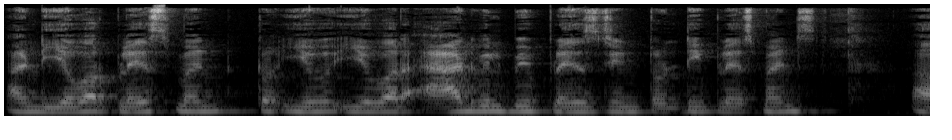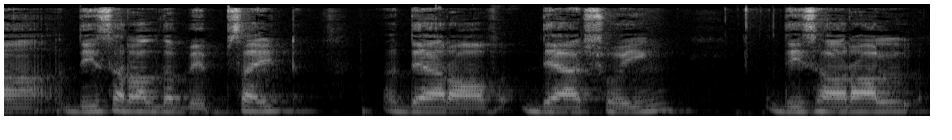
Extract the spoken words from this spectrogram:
And your placement you, your ad will be placed in 20 placements. Uh, these are all the website they are of they are showing. These are all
